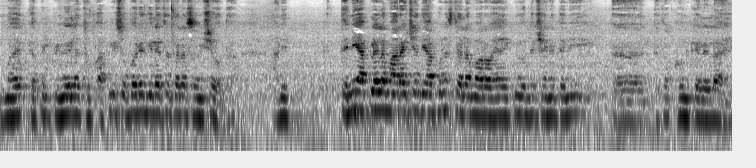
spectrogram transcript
मग कपिल पिंगळेला थुक आपली सुपारी दिल्याचा त्याला संशय होता. आणि त्यांनी आपल्याला मारायच्या आधी आपणच त्याला मारावं ह्या एकमेव उद्देशाने त्यांनी त्याचा खून केलेला आहे.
